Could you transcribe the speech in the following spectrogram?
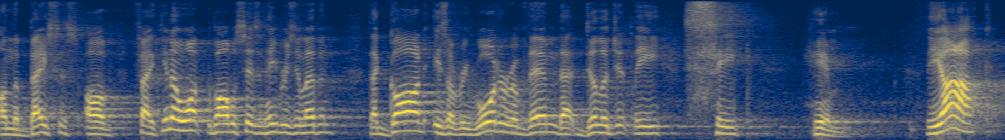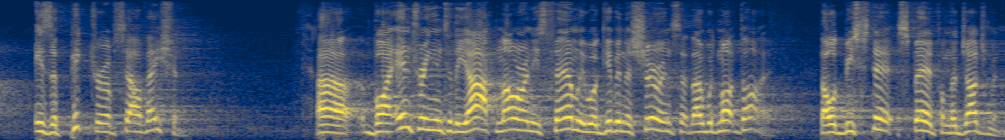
On the basis of faith. You know what the Bible says in Hebrews 11? That God is a rewarder of them that diligently seek him. The ark is a picture of salvation. Uh, by entering into the ark, Noah and his family were given assurance that they would not die. They would be spared from the judgment.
